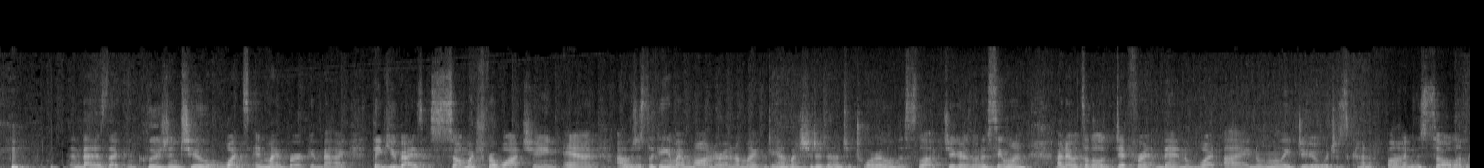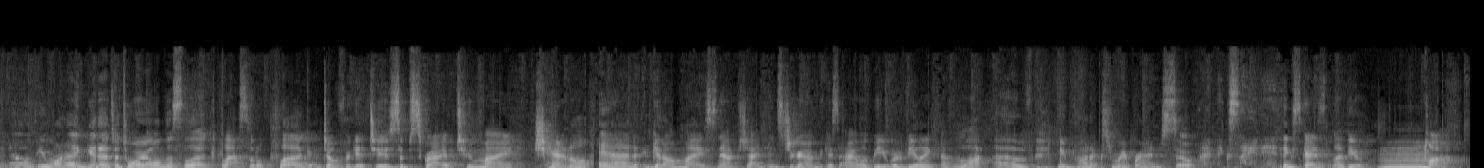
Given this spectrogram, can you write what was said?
And that is the conclusion to what's in my Birkin bag. Thank you guys so much for watching. And I was just looking at my monitor and I'm like, damn, I should have done a tutorial on this look. Do you guys wanna see one? I know it's a little different than what I normally do, which is kind of fun. So let me know if you wanna get a tutorial on this look. Last little plug, don't forget to subscribe to my channel and get on my Snapchat and Instagram because I will be revealing a lot of new products for my brand. So I'm excited. Thanks guys, love you. Mwah.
